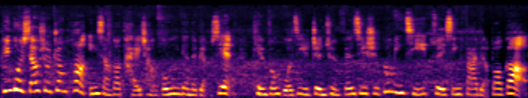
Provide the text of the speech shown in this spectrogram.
苹果销售状况影响到台厂供应链的表现。天风国际证券分析师郭明奇最新发表报告，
